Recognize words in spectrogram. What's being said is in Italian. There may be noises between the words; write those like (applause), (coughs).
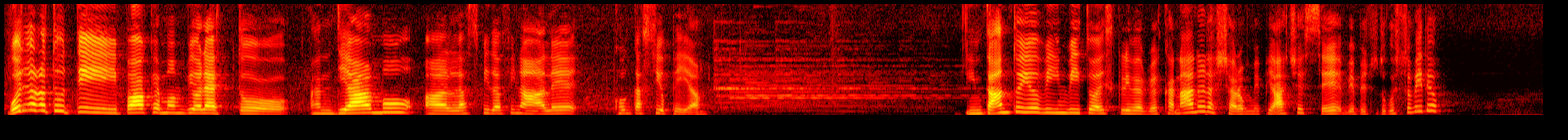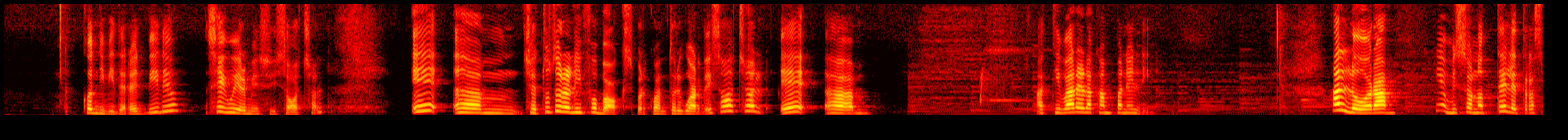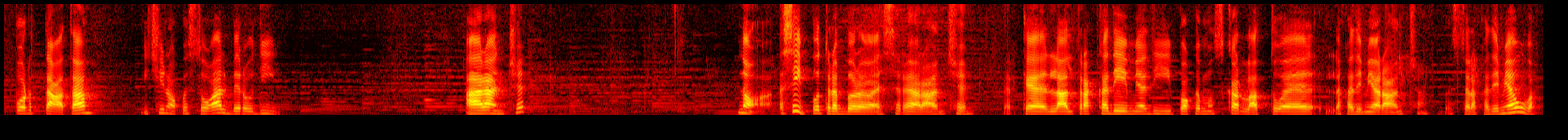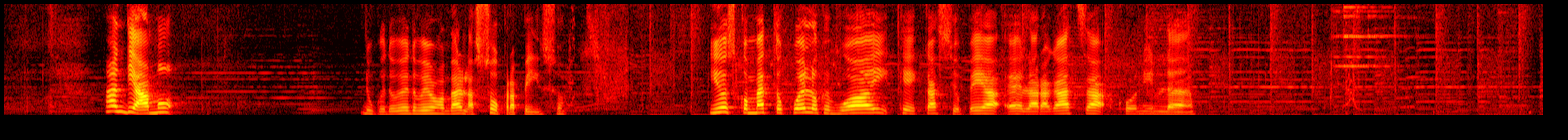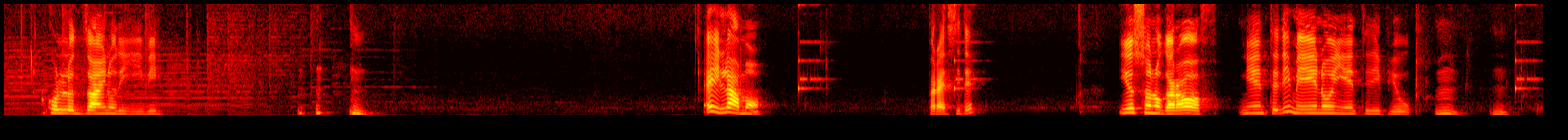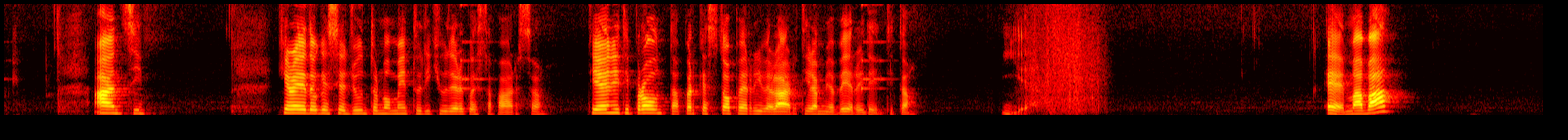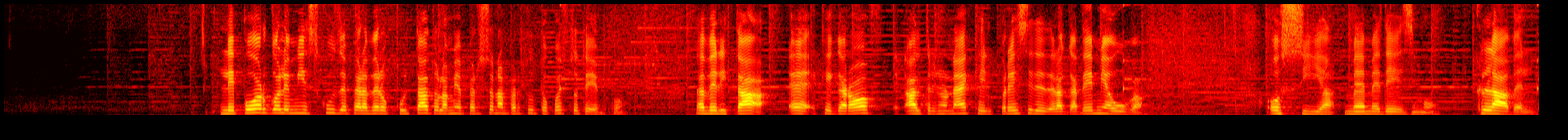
Buongiorno a tutti, Pokémon Violetto. Andiamo alla sfida finale con Cassiopea. Intanto io vi invito a iscrivervi al canale, lasciare un mi piace se vi è piaciuto questo video, condividere il video, seguirmi sui social e um, c'è tutto nell'info box per quanto riguarda i social e um, attivare la campanellina. Allora, io mi sono teletrasportata vicino a questo albero di arance. No, sì, potrebbero essere arance, perché l'altra accademia di Pokémon Scarlatto è l'Accademia Arancia. Questa è l'Accademia Uva. Andiamo. Dunque, dove dobbiamo andare? Là sopra, penso. Io scommetto quello che vuoi, che Cassiopea è la ragazza con il con lo zaino di Ivi. Ehi, Lamo! Preside? Io sono Garof, niente di meno, niente di più. Mm, mm. Anzi, credo che sia giunto il momento di chiudere questa farsa. Tieniti pronta perché sto per rivelarti la mia vera identità. Yeah. Eh, ma va? Le porgo le mie scuse per aver occultato la mia persona per tutto questo tempo. La verità è che Garof altri non è che il preside dell'Accademia Uva, ossia me medesimo, Clavel.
